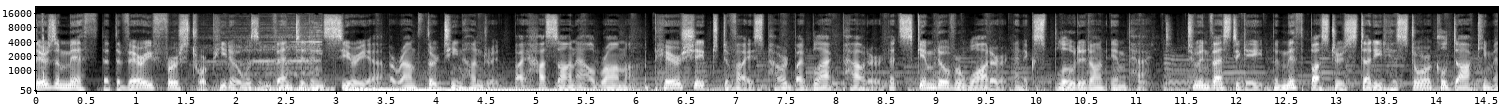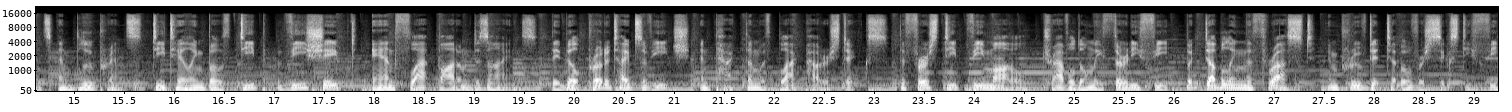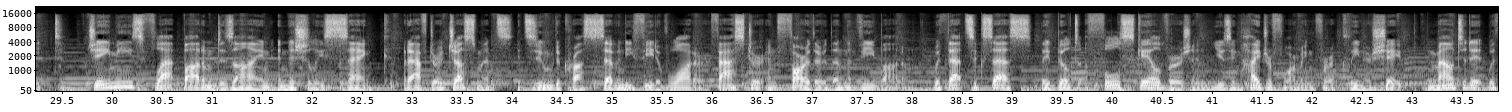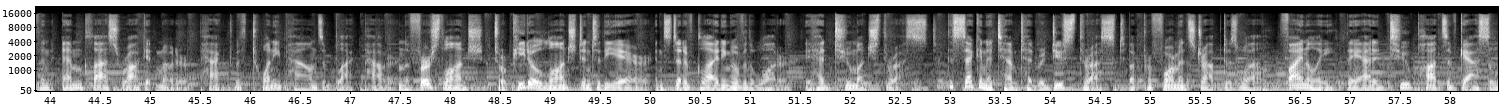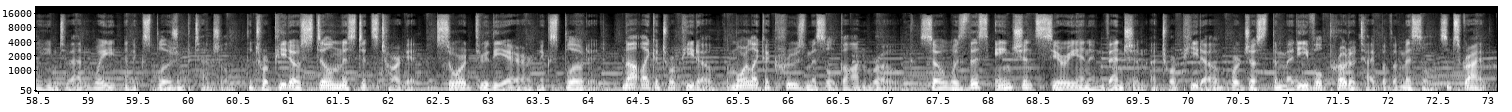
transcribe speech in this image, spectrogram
There's a myth that the very first torpedo was invented in Syria around 1300 by Hassan al-Rammah, a pear-shaped device powered by black powder that skimmed over water and exploded on impact. To investigate, the Mythbusters studied historical documents and blueprints, detailing both deep, V-shaped and flat-bottom designs. They built prototypes of each and packed them with black powder sticks. The first deep V model traveled only 30 feet, but doubling the thrust improved it to over 60 feet. Jamie's flat-bottom design initially sank, but after adjustments, it zoomed across 70 feet of water, faster and farther than the V-bottom. With that success, they built a full-scale version using hydroforming for a cleaner shape, and mounted it with an M-class rocket motor packed with 20 pounds of black powder. On the first launch, torpedo launched into the air instead of gliding over the water. It had too much thrust. The second attempt had reduced thrust, but performance dropped as well. Finally, they added two pots of gasoline to add weight and explosion potential. The torpedo still missed its target, soared through the air, and exploded. Not like a torpedo, but more like a cruise missile gone rogue. So was this ancient Syrian invention a torpedo, or just the medieval prototype of a missile? Subscribe.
